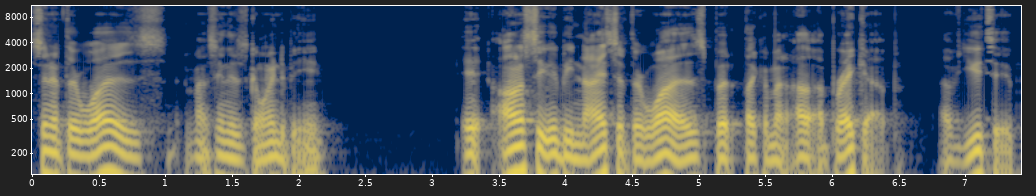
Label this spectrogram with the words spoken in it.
So if there was, I'm not saying there's going to be. It honestly it would be nice if there was, but like a, a breakup of YouTube,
